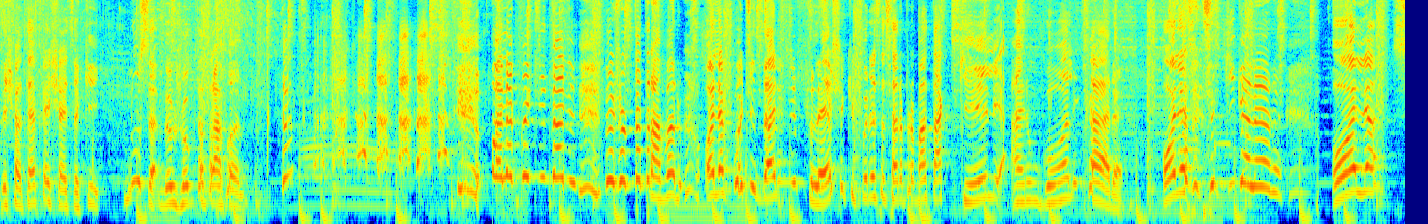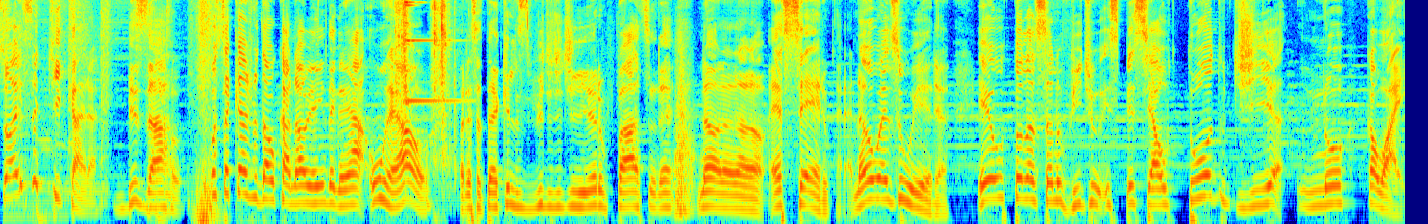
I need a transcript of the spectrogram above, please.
Deixa eu até fechar isso aqui. Nossa, meu jogo tá travando. Olha a quantidade. Meu jogo tá travando. Olha a quantidade de flecha que foi necessária pra matar aquele Iron Golem, cara. Olha isso aqui, galera. Olha só isso aqui, cara. Bizarro. Você quer ajudar o canal e ainda ganhar um real? Parece até aqueles vídeos de dinheiro fácil, né? Não, não, não, não. É sério, cara. Não é zoeira. Eu tô lançando vídeo especial todo dia no Kawaii.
